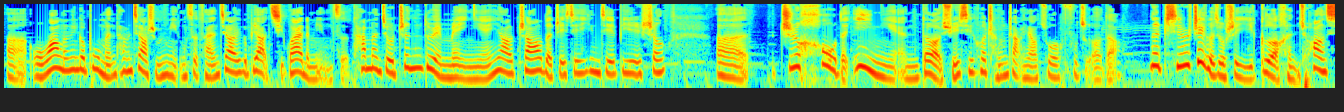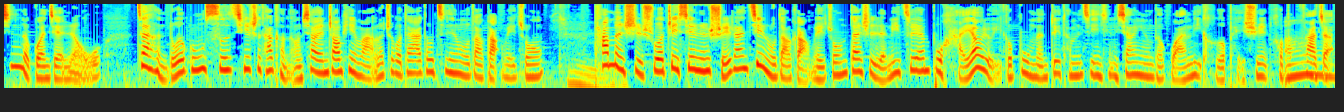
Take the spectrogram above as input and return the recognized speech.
呃，我忘了那个部门他们叫什么名字，反正叫一个比较奇怪的名字。他们就针对每年要招的这些应届毕业生，呃，之后的一年的学习和成长要做负责的。那其实这个就是一个很创新的关键任务。在很多公司，其实他可能校园招聘完了之后，大家都进入到岗位中。他们是说，这些人虽然进入到岗位中，但是人力资源部还要有一个部门对他们进行相应的管理和培训和发展。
